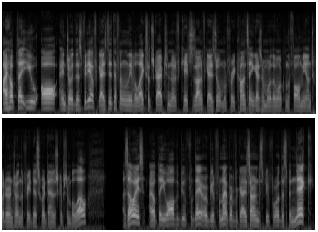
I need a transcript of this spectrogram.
I hope that you all enjoyed this video. If you guys did, definitely leave a like, subscribe, turn notifications on. If you guys don't want free content, you guys are more than welcome to follow me on Twitter and join the free Discord down in the description below. As always, I hope that you all have a beautiful day or a beautiful night wherever you guys are in this beautiful world. This has been Nick.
